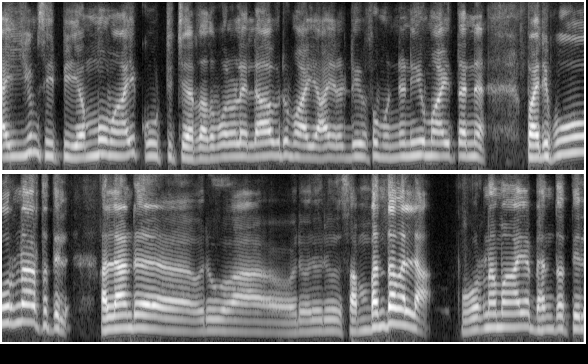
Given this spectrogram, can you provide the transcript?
ഐയും സി പി എമ്മുമായി കൂട്ടിച്ചേർത്ത് അതുപോലുള്ള എല്ലാവരുമായി ആ എൽ ഡി എഫ് മുന്നണിയുമായി തന്നെ പരിപൂർണാർത്ഥത്തിൽ അല്ലാണ്ട് ഒരു ഒരു ഒരു- ഒരു സംബന്ധമല്ല. പൂർണമായ ബന്ധത്തിൽ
